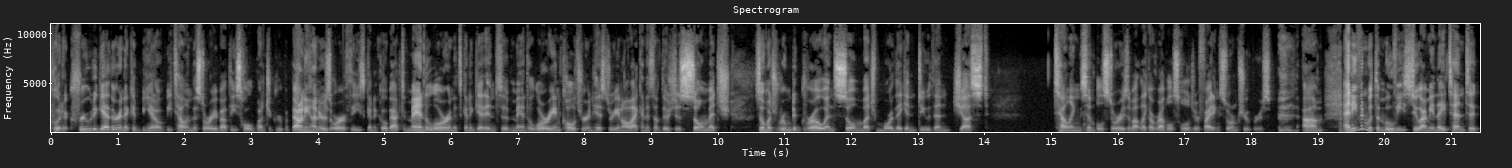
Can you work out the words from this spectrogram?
put a crew together and it could be you know be telling the story about these whole bunch of group of bounty hunters or if he's going to go back to Mandalore and it's going to get into Mandalorian culture and history and all that kind of stuff. There's just so much so much room to grow and so much more they can do than just telling simple stories about like a rebel soldier fighting stormtroopers. Um and even with the movies too i mean they tend to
